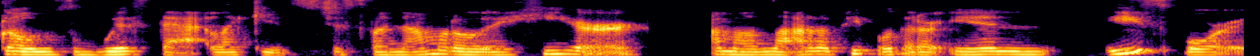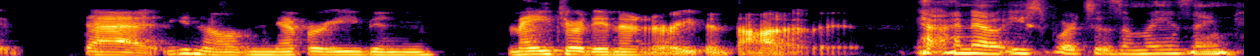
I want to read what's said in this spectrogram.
goes with that. Like it's just phenomenal to hear um, a lot of the people that are in esports that, you know, have never even majored in it or even thought of it. Yeah, I know. Esports is amazing.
